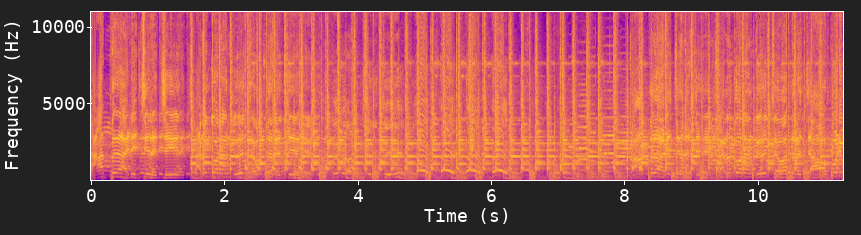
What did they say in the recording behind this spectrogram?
காத்து அடிச்சிருச்சு அருங்குரங்கு செவந்துருச்சு. காத்து அடிச்சிருச்சு கருங்குரங்கு செவந்துருச்சு அப்படி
